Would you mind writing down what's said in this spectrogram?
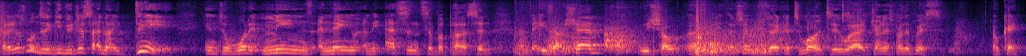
but I just wanted to give you just an idea into what it means, a name and the essence of a person. And Be'ez Hashem, we shall, uh, Be'ez Hashem, we tomorrow to uh, join us by the bris. Okay.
